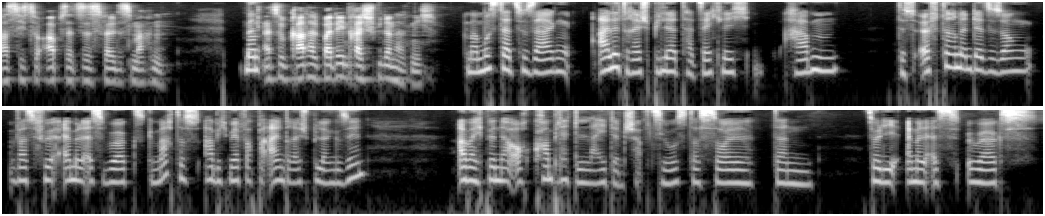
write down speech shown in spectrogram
was sie so abseits des Feldes machen. Man, also gerade halt bei den drei Spielern halt nicht. Man muss dazu sagen, alle drei Spieler tatsächlich haben des Öfteren in der Saison was für MLS Works gemacht. Das habe ich mehrfach bei allen drei Spielern gesehen. Aber ich bin da auch komplett leidenschaftslos. Das soll dann, soll die MLS Works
